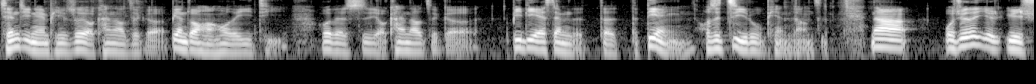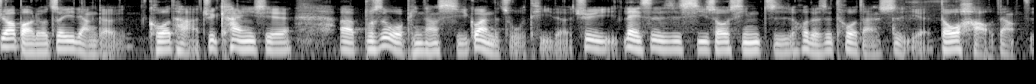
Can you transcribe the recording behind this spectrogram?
前几年，比如说有看到这个变装皇后的议题，或者是有看到这个。BDSM 的的的电影或是纪录片这样子，那我觉得也也需要保留这一两个 quota 去看一些呃，不是我平常习惯的主题的，去类似是吸收新知或者是拓展视野都好这样子。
